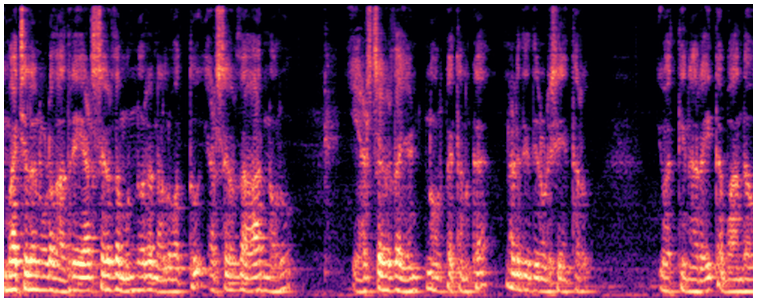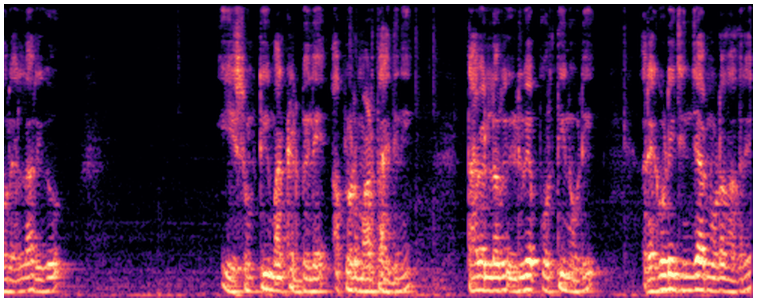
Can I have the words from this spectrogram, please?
ಹಿಮಾಚಲ ನೋಡೋದಾದರೆ ಎರಡು ಸಾವಿರದ ಮುನ್ನೂರ ನಲವತ್ತು, ಎರಡು ಸಾವಿರದ ಆರುನೂರು, ಎರಡು ಸಾವಿರದ ಎಂಟುನೂರು ರೂಪಾಯಿ ತನಕ ನಡೆದಿದೆ ನೋಡಿ ಸ್ನೇಹಿತರು. ಇವತ್ತಿನ ರೈತ ಬಾಂಧವರು ಎಲ್ಲರಿಗೂ ಈ ಶುಂಠಿ ಮಾರ್ಕೆಟ್ ಬೆಲೆ ಅಪ್ಲೋಡ್ ಮಾಡ್ತಾ ಇದ್ದೀನಿ. ತಾವೆಲ್ಲರೂ ಇಡುವೆ ಪೂರ್ತಿ ನೋಡಿ. ರೆಗೋಡಿ ಜಿಂಜಾರ್ ನೋಡೋದಾದರೆ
